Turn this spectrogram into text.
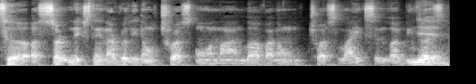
to a certain extent, I really don't trust online love. I don't trust likes and love because. Yeah.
